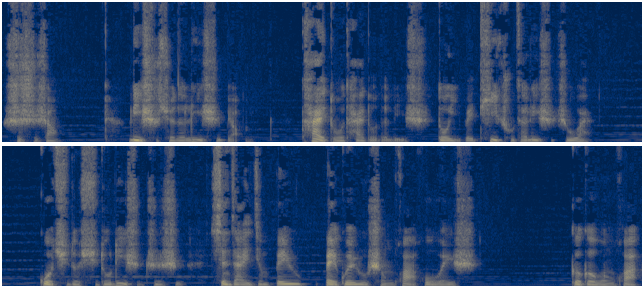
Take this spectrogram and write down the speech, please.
事实上，历史学的历史表明，太多太多的历史都已被剔除在历史之外。过去的许多历史知识，现在已经被被归入神话或伪史。各个文化、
